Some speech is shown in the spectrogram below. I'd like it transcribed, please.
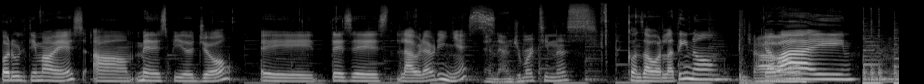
por última vez, um, me despido yo. Eh, this is Laura Briñez. And Andrew Martinez. Con Sabor Latino. Bye Bye.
